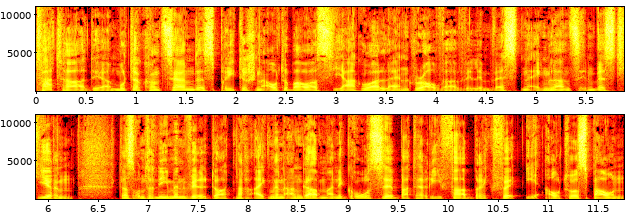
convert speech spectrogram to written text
Tata, der Mutterkonzern des britischen Autobauers Jaguar Land Rover, will im Westen Englands investieren. Das Unternehmen will dort nach eigenen Angaben eine große Batteriefabrik für E-Autos bauen.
